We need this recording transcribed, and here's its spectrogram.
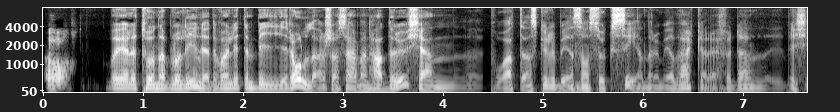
Ja. vad gäller Tunna blå linjer, det var en liten biroll där så att säga, men hade du känt på att den skulle bli en sån succé när du medverkade? För den, det,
